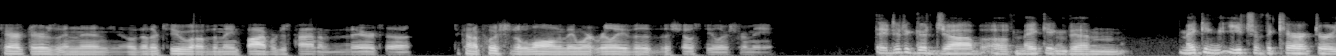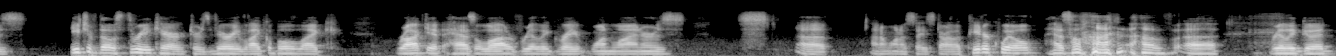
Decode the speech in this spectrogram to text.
characters, and then you know the other two of the main five were just kind of there to to kind of push it along. They weren't really the the show stealers for me. They did a good job of making them, making each of the characters, each of those three characters, very likable. Like Rocket has a lot of really great one-liners. Uh, I don't want to say Starlight. Peter Quill has a lot of uh, really good,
